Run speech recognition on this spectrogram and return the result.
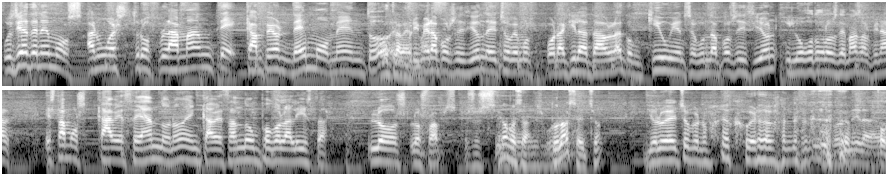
Pues ya tenemos a nuestro flamante campeón de momento Otra en vez primera más. posición. De hecho, vemos por aquí la tabla con Kiwi en segunda posición y luego todos los demás al final estamos cabeceando, ¿no? Encabezando un poco la lista. Los, los raps, que eso es Una siempre cosa, es ¿tú lo has hecho? Yo lo he hecho, pero no me acuerdo cuando respondí, la verdad.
